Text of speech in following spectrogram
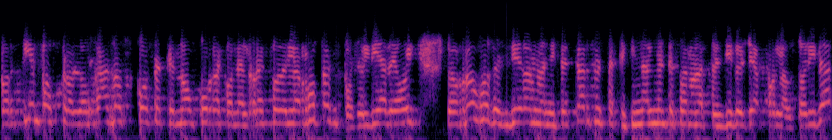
por tiempos prolongados, cosa que no ocurre con el resto de las rutas. Pues el día de hoy los rojos decidieron manifestarse hasta que finalmente fueron atendidos ya por la autoridad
